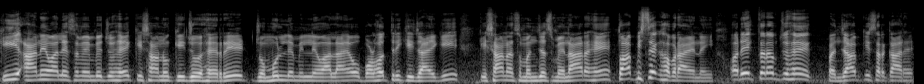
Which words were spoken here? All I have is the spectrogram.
कि आने वाले समय में जो है किसानों की जो है रेट जो मूल्य मिलने वाला है, वो बढ़ोतरी की जाएगी, किसान असमंजस में ना रहें तो आप इससे घबराए नहीं। और एक तरफ़ जो है पंजाब की सरकार है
